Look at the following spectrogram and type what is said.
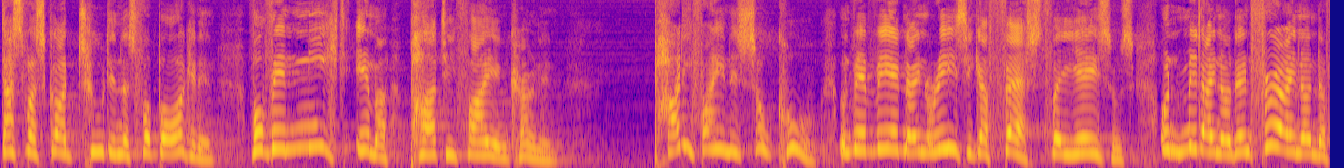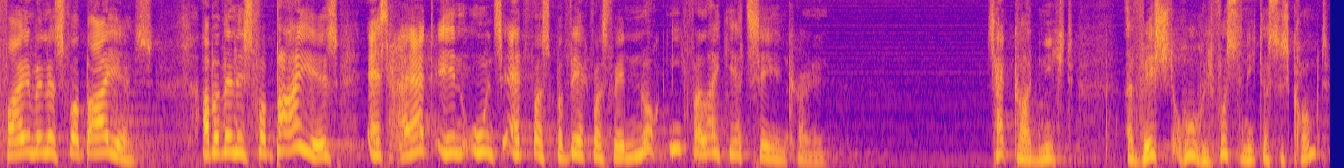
Das, was Gott tut in das Verborgenen, wo wir nicht immer Party feiern können. Party feiern ist so cool. Und wir werden ein riesiger Fest für Jesus und miteinander und füreinander feiern, wenn es vorbei ist. Aber wenn es vorbei ist, es hat in uns etwas bewirkt, was wir noch nicht vielleicht jetzt sehen können. Es hat Gott nicht erwischt, oh, ich wusste nicht, dass es kommt.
